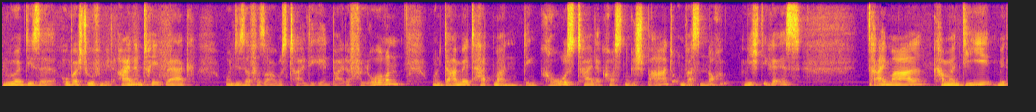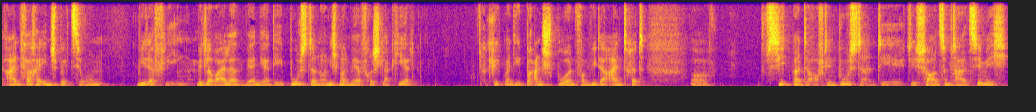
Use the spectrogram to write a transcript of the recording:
Nur diese Oberstufe mit einem Triebwerk und dieser Versorgungsteil, die gehen beide verloren. Und damit hat man den Großteil der Kosten gespart. Und was noch wichtiger ist, dreimal kann man die mit einfacher Inspektion wiederfliegen. Mittlerweile werden ja die Booster noch nicht mal mehr frisch lackiert. Da kriegt man die Brandspuren vom Wiedereintritt, äh, sieht man da auf den Boostern. Die, die schauen zum Teil ziemlich,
